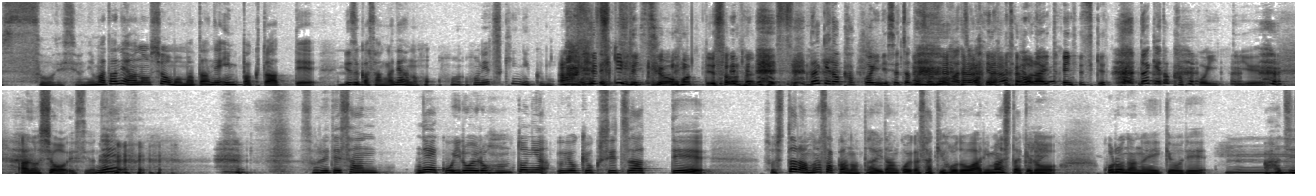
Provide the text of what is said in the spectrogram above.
そうですよね。またね、あのショーもまたね、インパクトあって、ゆずかさんがね、あの、骨付き肉もあ持ってるれ好きですを持ってそうなんです。だけどかっこいいんですよ。ちょっとそこを間違えないでもらいたいんですけど。だけどかっこいいっていう、あの、ショーですよね。それでさん、ね、こういろいろ本当に紆余曲折あって、そしたらまさかの対談声が先ほどありましたけど、コロナの影響で初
